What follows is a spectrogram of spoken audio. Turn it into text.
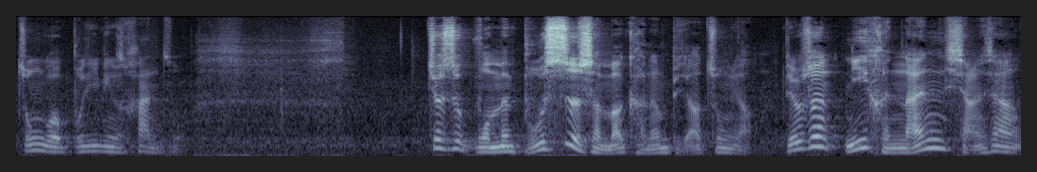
中国不一定是汉族，就是我们不是什么可能比较重要。比如说，你很难想象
